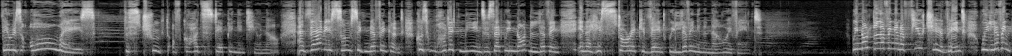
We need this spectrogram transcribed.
There is always this truth of God stepping into you now. And that is so significant because what it means is that we're not living in a historic event, we're living in a now event. We're not living in a future event. We're living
